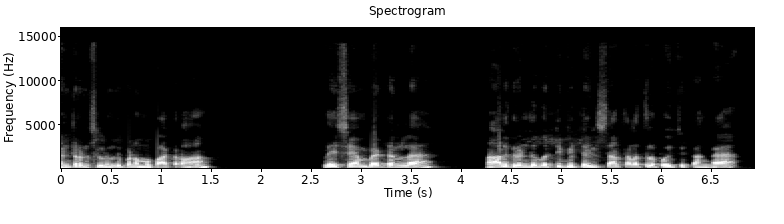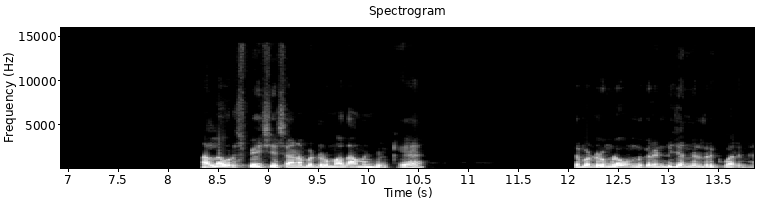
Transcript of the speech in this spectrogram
என்ட்ரன்ஸ்ல இருந்து இப்போ நம்ம பார்க்குறோம் அதே சேம் பேட்டர்னில் நாலுக்கு ரெண்டு வெர்டிபி டைல்ஸ் தான் தளத்தில் போயிச்சிருக்காங்க நல்ல ஒரு ஸ்பேஷியஸான பெட்ரூமாக தான் அமைஞ்சிருக்கு. இந்த பெட்ரூமில் ஒன்றுக்கு ரெண்டு ஜன்னல் இருக்கு பாருங்க.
